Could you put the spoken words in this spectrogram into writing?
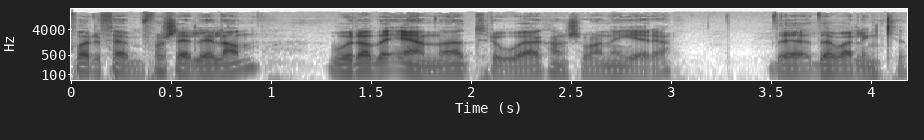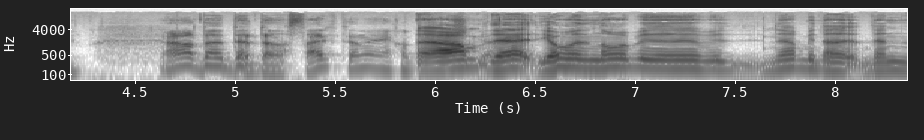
for fem forskjellige land. Hvorav det ene tror jeg kanskje var Nigeria. Det, det var linken. Ja, det, det, den er sterk, den. Jeg kan ikke Ja, det, ja men nå, den, den,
